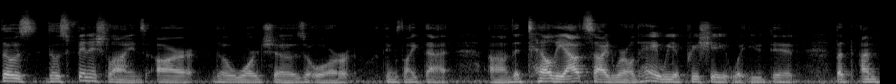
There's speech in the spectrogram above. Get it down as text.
those those finish lines are the award shows or things like that uh, that tell the outside world, hey, we appreciate what you did. But I'm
